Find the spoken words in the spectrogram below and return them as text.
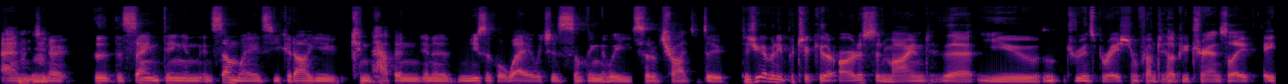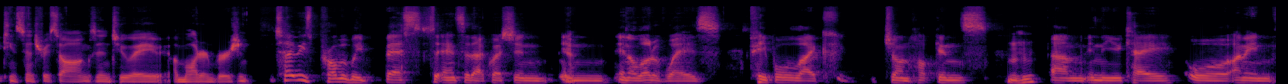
And, mm-hmm. you know, the, the same thing in, in some ways you could argue can happen in a musical way, which is something that we sort of tried to do. Did you have any particular artists in mind that you drew inspiration from to help you translate 18th century songs into a, a modern version? Toby's probably best to answer that question yeah. in in a lot of ways. People like Jon Hopkins mm-hmm. um, in the UK, or I mean,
